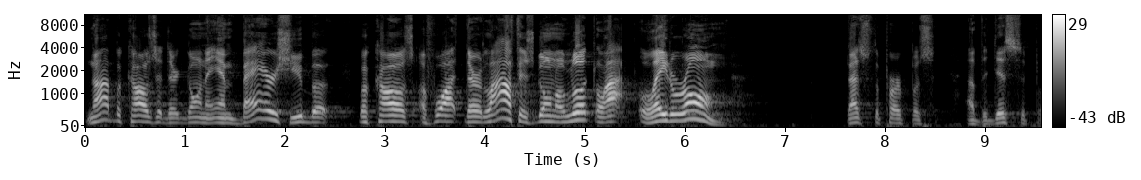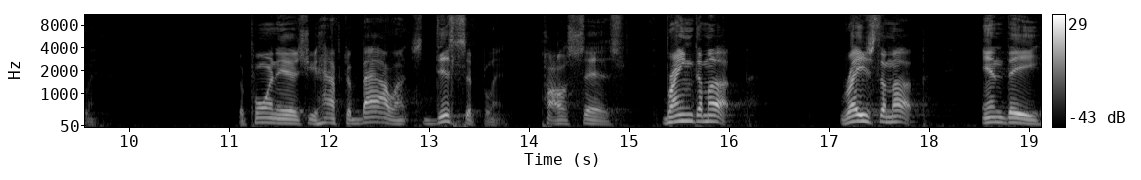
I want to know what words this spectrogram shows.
not because they're going to embarrass you, but because of what their life is going to look like later on. That's the purpose of the discipline. The point is, you have to balance discipline, Paul says. Bring them up raise them up in the,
